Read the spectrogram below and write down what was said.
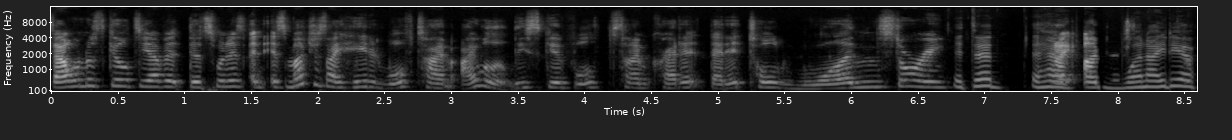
That one was guilty of it. This one is, and as much as I hated Wolf Time, I will at least give Wolf Time credit that it told one story. It did. It had one idea.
